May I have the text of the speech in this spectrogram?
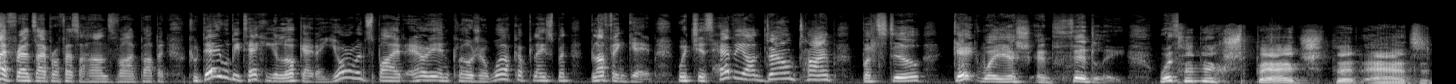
my friends, I'm Professor Hans von Puppet. Today we'll be taking a look at a Euro-inspired area enclosure worker placement bluffing game, which is heavy on downtime, but still gateway-ish and fiddly, with an expansion that adds a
